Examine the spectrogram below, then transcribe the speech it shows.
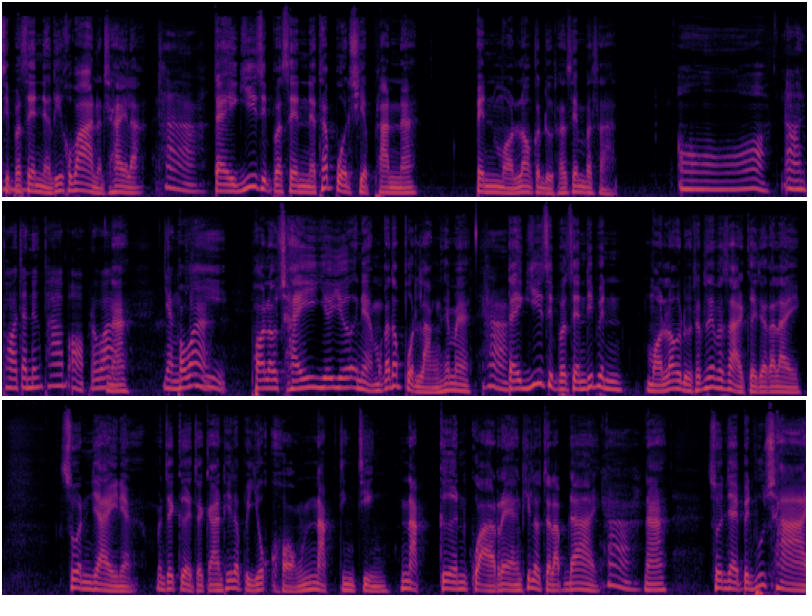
80%อย่างที่เขาว่าน่ะใช่ละค่ะแต่อีก20%เนี่ยถ้าปวดเฉียบพลันนะ เป็นหมอนรองกระดูกทับเส้นประสาท อ๋ออ่าพอจะนึกภาพออกเพราะว่านะอย่างเพราะว่าที่พอเราใช้เยอะๆเนี่ยมันก็ต้องปวดหลังใช่ไหมค่ะแต่อีก20%ที่เป็นหมอนรองกระดูกทับเส้นประสาทเกิดจากอะไร ส่วนใหญ่เนี่ยมันจะเกิดจากการที่เราไปยกของหนักจริง ๆ หนักเกินกว่าแรงที่เราจะรับได้ค่ะนะ ส่วนใหญ่เป็นผู้ชาย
